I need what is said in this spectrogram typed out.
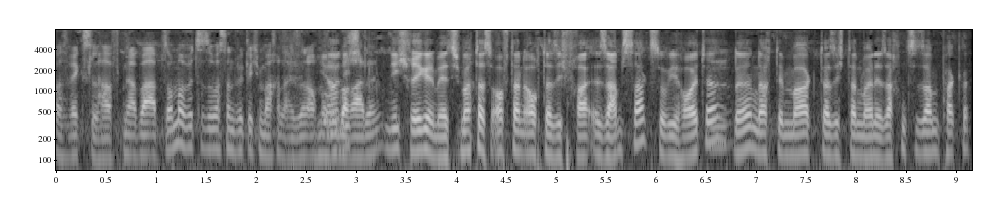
was wechselhaft, ne? aber ab Sommer würdest du sowas dann wirklich machen, also dann auch mal Ja, rüberradeln. nicht, nicht regelmäßig. Ich mache das oft dann auch, dass ich frei, äh, samstags, so wie heute, Mhm. ne, nach dem Markt, dass ich dann meine Sachen zusammenpacke.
